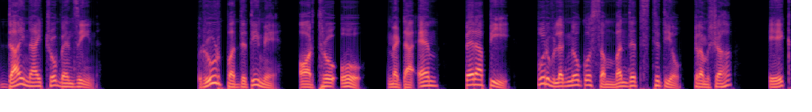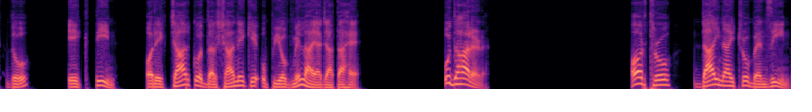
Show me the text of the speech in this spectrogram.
डाइनाइट्रोबेंजीन रूढ़ पद्धति में ortho O, meta M para P पूर्व लग्नों को संबंधित स्थितियों, क्रमशः एक, दो, एक, तीन और एक, चार को दर्शाने के उपयोग में लाया जाता है। उदाहरण ortho dinitrobenzene,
